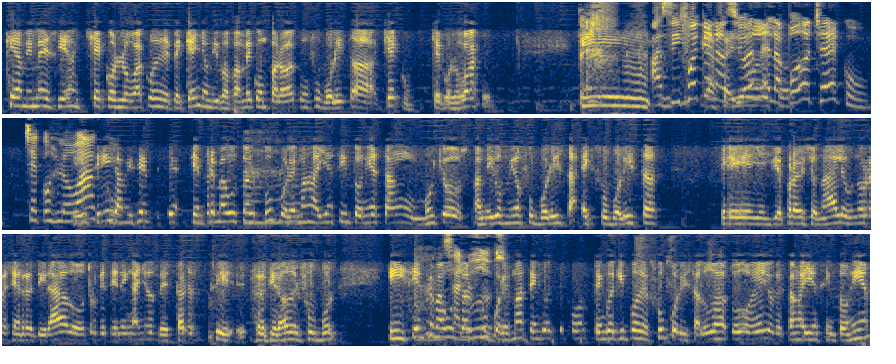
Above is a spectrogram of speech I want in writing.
que a mí me decían checoslovaco desde pequeño. Mi papá me comparaba con un futbolista checo, checoslovaco. Así fue que nació el, apodo checo, checoslovaco. Sí, a mí siempre, me ha gustado el ah. fútbol. Es más, ahí en sintonía están muchos amigos míos futbolistas, exfutbolistas, eh, profesionales, unos recién retirados, otros que tienen años de estar retirados del fútbol. Y siempre me ha gustado el fútbol. Es más, tengo, tengo equipos de fútbol y saludos a todos ellos que están ahí en sintonía,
